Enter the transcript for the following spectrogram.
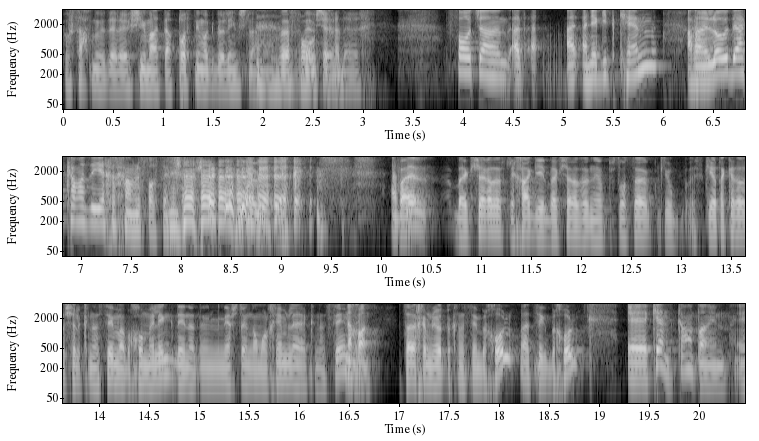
הוספנו את זה לרשימת הפוסטים הגדולים שלנו. בהמשך הדרך. פורצ'אן, אני אגיד כן, אבל אני לא יודע כמה זה יהיה חכם לפרסם שם. בהקשר הזה, סליחה גיל, בהקשר הזה אני פשוט רוצה, כי הוא הזכיר את הקטע הזה של כנסים והבחור מלינקדאין, אני מניח שאתם גם הולכים לכנסים. נכון. יצא לכם להיות בכנסים בחו"ל? להציג בחו"ל? אה, כן, כמה פעמים. אה,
